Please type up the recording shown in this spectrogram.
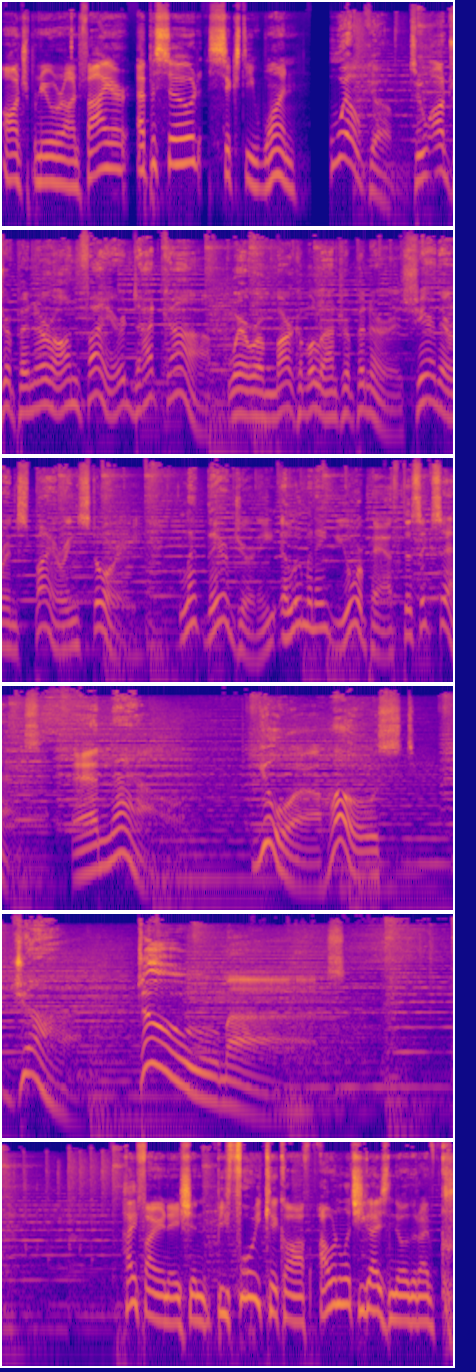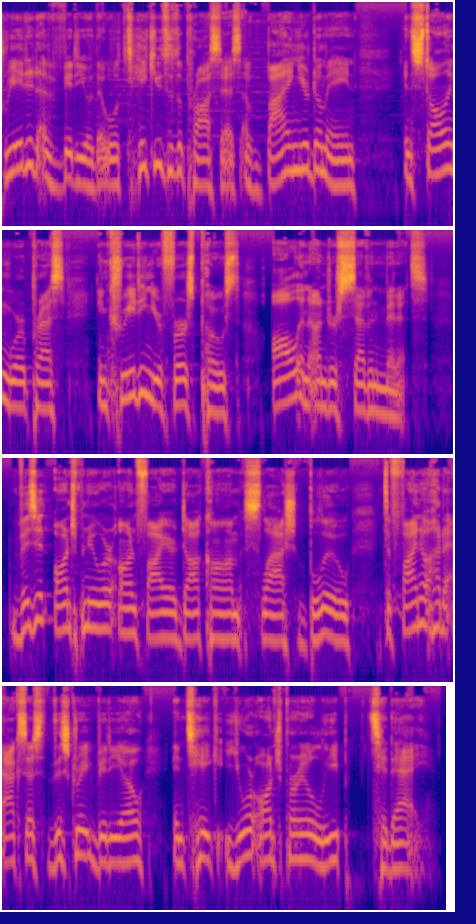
Entrepreneur on Fire, episode 61. Welcome to EntrepreneurOnFire.com, where remarkable entrepreneurs share their inspiring story. Let their journey illuminate your path to success. And now, your host, John Dumas. Hi, Fire Nation. Before we kick off, I want to let you guys know that I've created a video that will take you through the process of buying your domain, installing WordPress, and creating your first post all in under seven minutes. Visit entrepreneuronfire.com slash blue to find out how to access this great video and take your entrepreneurial leap today.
